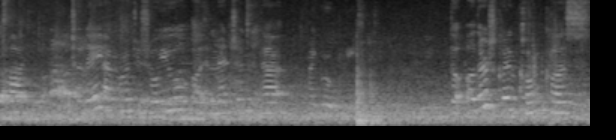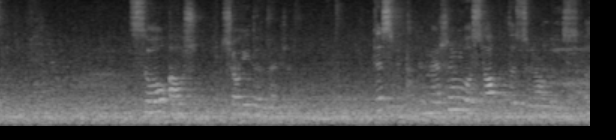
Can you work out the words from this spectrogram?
Today I'm going to show you an invention that my group made. The others couldn't come because, so I'll show you the invention. This invention will stop the tsunamis. A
